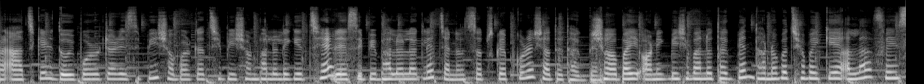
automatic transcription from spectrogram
আমার আজকের দই পরোটা রেসিপি সবার কাছে ভীষণ ভালো লেগেছে। রেসিপি ভালো লাগলে চ্যানেল সাবস্ক্রাইব করে সাথে থাকবেন। সবাই অনেক বেশি ভালো থাকবেন। ধন্যবাদ সবাইকে। আল্লাহ হাফেজ।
